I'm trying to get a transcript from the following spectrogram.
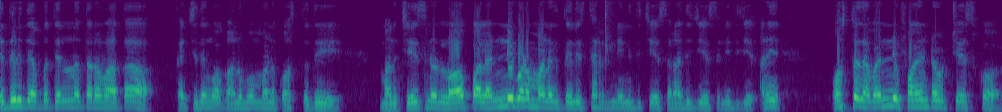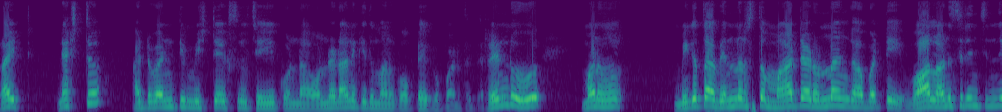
ఎదురు దెబ్బ తిన్న తర్వాత ఖచ్చితంగా ఒక అనుభవం మనకు వస్తుంది. మనం చేసిన లోపాలన్నీ కూడా మనకు తెలుస్తారు నేను ఇది చేశాను అది చేశాను ఇది చేశాను అని వస్తుంది. అవన్నీ పాయింట్ అవుట్ చేసుకో. రైట్ నెక్స్ట్ అటువంటి మిస్టేక్స్లు చేయకుండా ఉండడానికి ఇది మనకు ఉపయోగపడుతుంది. రెండు మనం మిగతా విన్నర్స్తో మాట్లాడి ఉన్నాం కాబట్టి వాళ్ళు అనుసరించింది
